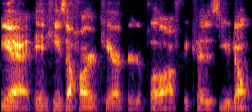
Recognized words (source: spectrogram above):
yeah, it, he's a hard character to pull off because you don't.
